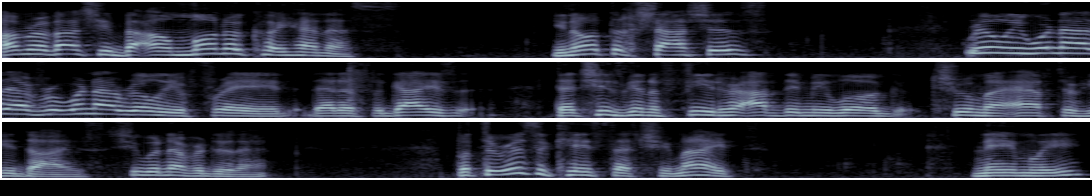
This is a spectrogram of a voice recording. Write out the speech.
Amravashi ba'almona kohenes. You know what the chash is? Really, we're not ever, we're not really afraid that if the guy's, that she's going to feed her avdei milug truma after he dies. She would never do that. But there is a case that she might. Namely,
